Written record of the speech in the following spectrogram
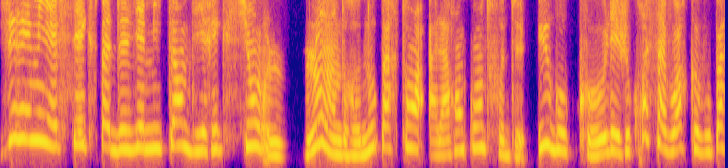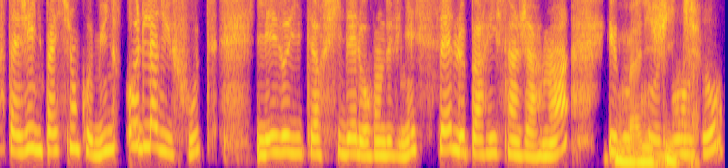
Jérémy, FC Expat deuxième mi-temps, direction Londres. Nous partons à la rencontre de Hugo Cole et je crois savoir que vous partagez une passion commune au-delà du foot. Les auditeurs fidèles auront deviné, c'est le Paris Saint-Germain. Hugo Magnifique. Cole, bonjour.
